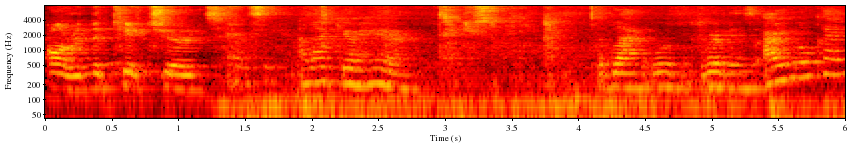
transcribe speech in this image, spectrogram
are in the kitchen. Nancy. I like your hair. Thank you, sweetie. The black ribbons. Are you okay?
